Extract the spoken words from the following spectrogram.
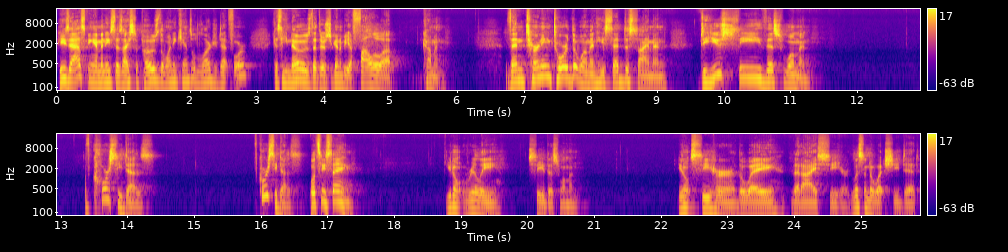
He's asking him, and he says, I suppose the one he canceled the larger debt for? Because he knows that there's going to be a follow up coming. Then turning toward the woman, he said to Simon, Do you see this woman? Of course he does. Of course he does. What's he saying? You don't really see this woman. You don't see her the way that I see her. Listen to what she did.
